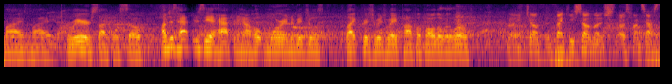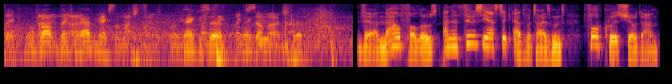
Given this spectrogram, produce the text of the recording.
my my career cycle. So I'm just happy to see it happening. I hope more individuals like Chris Ridgeway pop up all over the world. Brilliant, Jonathan. Thank you so much. That was fantastic. No problem. And, Thanks for uh, having me. Excellent match tonight. Brilliant. Thank you, sir. Thank, you so much. Yep. There now follows an enthusiastic advertisement for Quiz Showdown.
